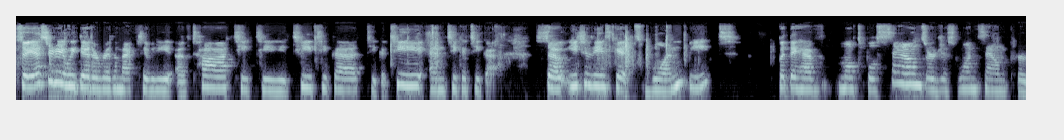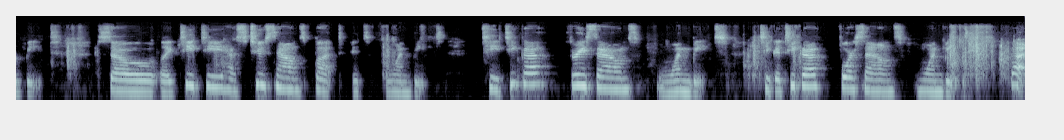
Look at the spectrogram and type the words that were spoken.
So yesterday we did a rhythm activity of ta, ti, ti, ti, tika, tika, ti, and tika, tika. So each of these gets one beat, but they have multiple sounds or just one sound per beat. So like TT has two sounds, but it's one beat. Tika, three sounds, one beat. Tika tika, four sounds, one beat. But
